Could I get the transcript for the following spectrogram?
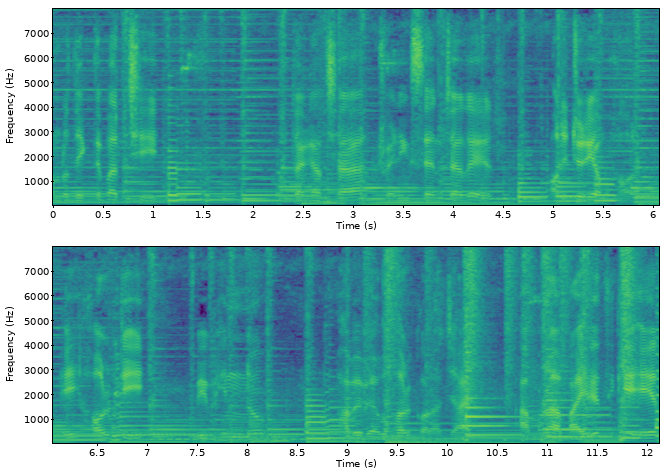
আমরা দেখতে পাচ্ছি মুক্তাগাছা ট্রেনিং সেন্টারের অডিটোরিয়াম হল। এই হলটি বিভিন্ন ভাবে ব্যবহার করা যায়। আমরা বাইরে থেকে এর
